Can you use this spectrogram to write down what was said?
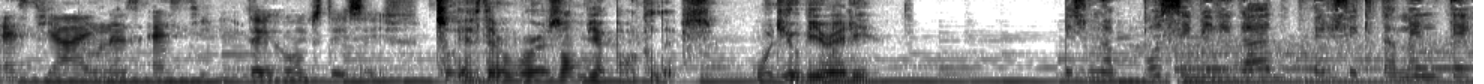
STI, unas STI. Stay home, stay safe. So if there were a zombie apocalypse, would you be ready? Es una posibilidad perfectamente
